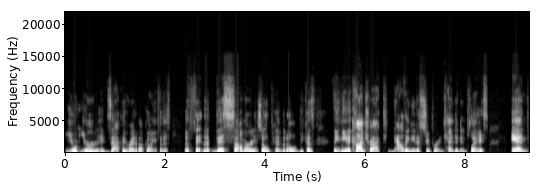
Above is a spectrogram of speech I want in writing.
you're you're exactly right about going into this. The, th- the this summer is so pivotal because they need a contract now. They need a superintendent in place, and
